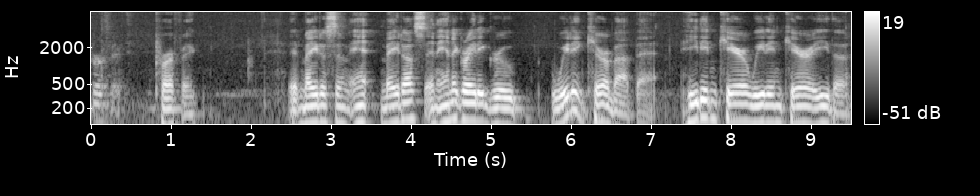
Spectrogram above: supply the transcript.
perfect. Perfect. It made us an made us an integrated group. We didn't care about that. He didn't care. We didn't care either.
